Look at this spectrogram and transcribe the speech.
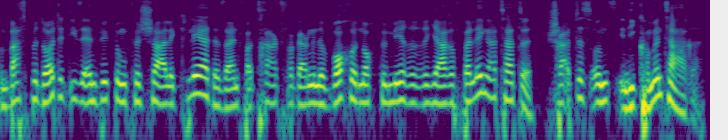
Und was bedeutet diese Entwicklung für Charles Leclerc, der seinen Vertrag vergangene Woche noch für mehrere Jahre verlängert hatte? Schreibt es uns in die Kommentare.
